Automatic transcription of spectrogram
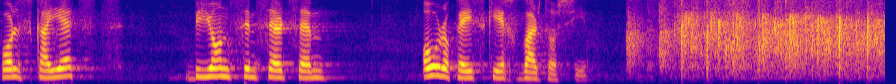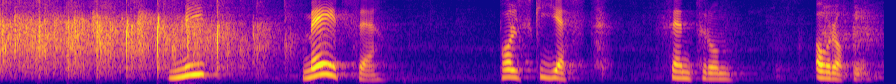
Polska jest bijącym sercem europejskich wartości. Mit, miejsce Polski jest centrum Europy.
